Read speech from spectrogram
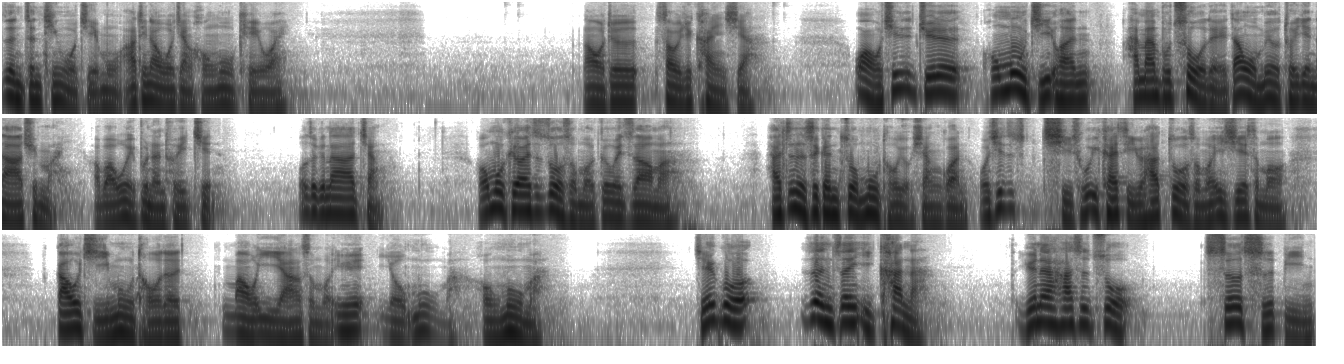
认真听我节目，他听到我讲红木 KY，然后我就稍微去看一下，哇，我其实觉得红木集团还蛮不错的，但我没有推荐大家去买，好吧，我也不能推荐。我只跟大家讲，红木 KY 是做什么，各位知道吗？还真的是跟做木头有相关。我其实起初一开始以为他做什么一些什么高级木头的贸易啊什么，因为有木嘛，红木嘛，结果认真一看呐。原来他是做奢侈品、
